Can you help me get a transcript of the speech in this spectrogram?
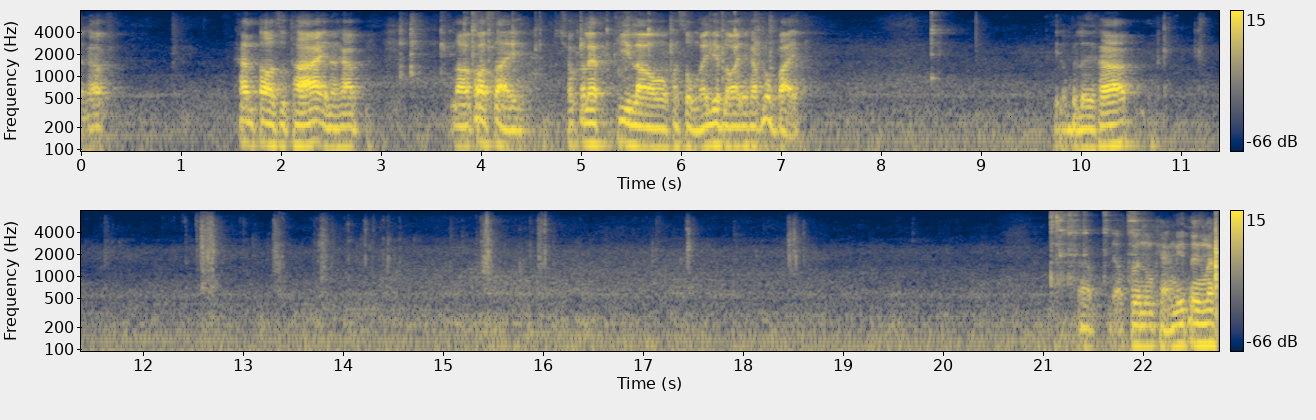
นะครับ ขั้นตอนสุดท้ายนะครับ เราก็ใส่ช็อกโกแลตที่เราผสมไว้เรียบร้อยนะครับ ลงไปเทลงไปเลยครับครับเดี๋ยวเพิ่มน้ำแข็งนิดนึงนะ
